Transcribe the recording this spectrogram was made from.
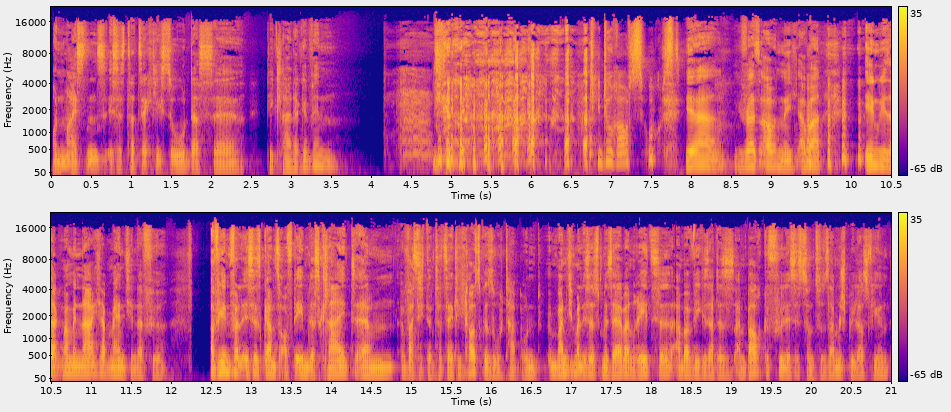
Und meistens ist es tatsächlich so, dass äh, die Kleider gewinnen. Die du raussuchst. Ja, ich weiß auch nicht, aber irgendwie sagt man mir nach, ich habe ein Händchen dafür. Auf jeden Fall ist es ganz oft eben das Kleid, ähm, was ich dann tatsächlich rausgesucht habe. Und manchmal ist es mir selber ein Rätsel, aber wie gesagt, es ist ein Bauchgefühl, es ist so ein Zusammenspiel aus vielen.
